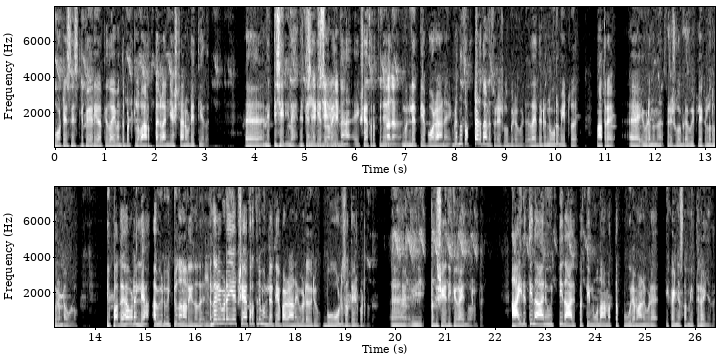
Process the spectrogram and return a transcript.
വോട്ടേഴ്സ് ലിസ്റ്റിൽ പേര് ചേർത്തിയതുമായി ബന്ധപ്പെട്ടുള്ള വാർത്തകൾ അന്വേഷിച്ചാണ് ഇവിടെ എത്തിയത്. ഏഹ്, നെട്ടിശ്ശേരി അല്ലെ നെറ്റിശ്ശേരി എന്ന് പറയുന്ന ഈ ക്ഷേത്രത്തിന്. മുന്നിലെത്തിയപ്പോഴാണ് ഇവിടുന്ന് തൊട്ടടുത്താണ് സുരേഷ് ഗോപിയുടെ വീട്. അതായത് ഒരു നൂറ് മീറ്റർ മാത്രമേ ഇവിടെ നിന്ന് സുരേഷ് ഗോപിയുടെ വീട്ടിലേക്കുള്ള ദൂരം ഉണ്ടാവുള്ളൂ. ഇപ്പൊ അദ്ദേഹം അവിടെ ഇല്ല. ആ വീട് വിറ്റു എന്നാണ് അറിയുന്നത്. എന്നാലും ഇവിടെ ഈ ക്ഷേത്രത്തിന് മുന്നിലെത്തിയപ്പോഴാണ് ഇവിടെ ഒരു ബോർഡ് ശ്രദ്ധയിൽപ്പെടുന്നത്. ഈ പ്രതിഷേധിക്കുക എന്ന് പറഞ്ഞിട്ട്. ആയിരത്തി നാനൂറ്റി നാൽപ്പത്തി മൂന്നാമത്തെ പൂരമാണ് ഇവിടെ ഈ കഴിഞ്ഞ സമയത്ത് കഴിഞ്ഞത്.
